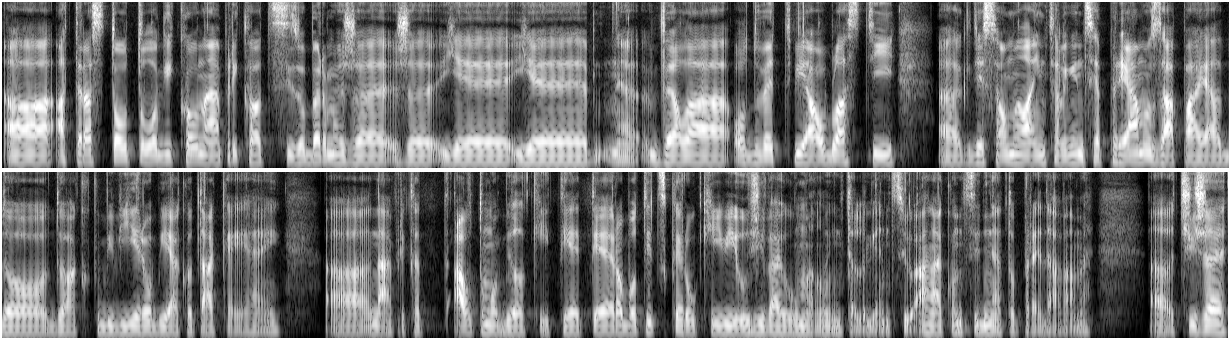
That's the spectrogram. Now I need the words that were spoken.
a, a teraz touto logikou napríklad si zoberme, že, že je, je veľa odvetví a oblastí, kde sa umelá inteligencia priamo zapája do, do ako keby výroby ako takej. Hej. A napríklad automobilky, tie, tie robotické ruky využívajú umelú inteligenciu a na konci dňa to predávame. Čiže e,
